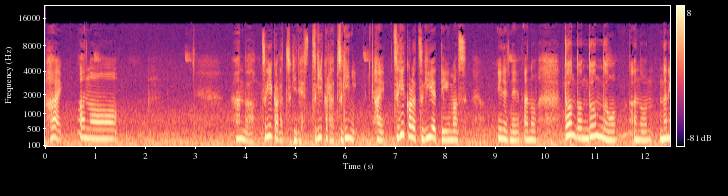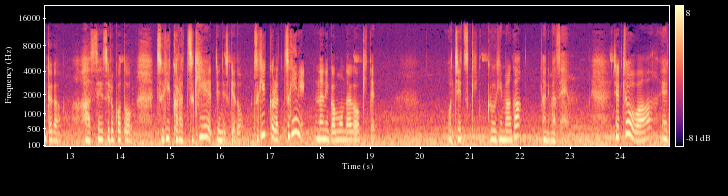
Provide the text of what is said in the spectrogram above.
はいあのー、なんだ次から次です。次から次に。はい次から次へって言います。いいですね。あのどんどんどんどんあの何かが発生すること次から次へって言うんですけど次から次に何か問題が起きて落ち着く暇がありません。じゃあ今日はえっ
